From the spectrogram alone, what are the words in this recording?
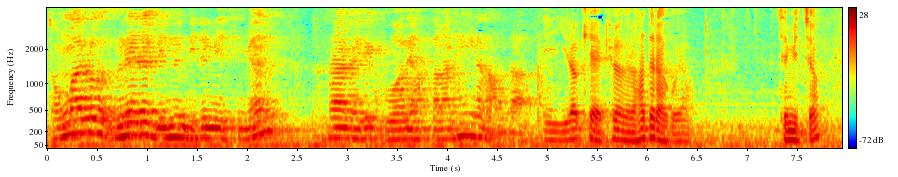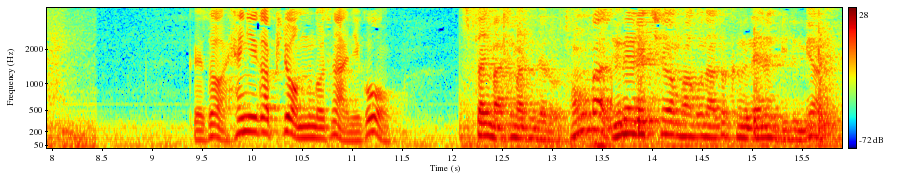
정말로 은혜를 믿는 믿음이 있으면 그 사람에게 구원에 합당한 행위가 나온다. 이렇게 표현을 하더라고요. 재밌죠? 그래서 행위가 필요 없는 것은 아니고 집사님 말씀하신 대로 정말 은혜를 체험하고 나서 그 은혜를 믿으면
